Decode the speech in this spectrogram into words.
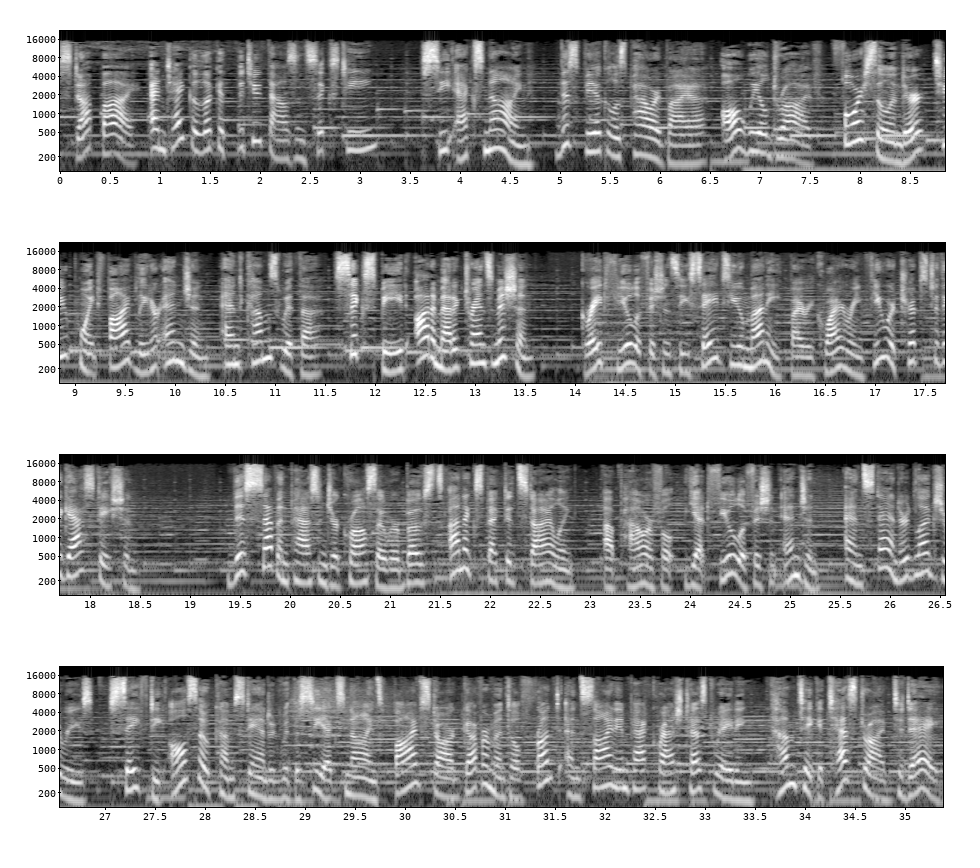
Stop by and take a look at the 2016 CX-9. This vehicle is powered by a all-wheel drive, four-cylinder, 2.5-liter engine and comes with a six-speed automatic transmission. Great fuel efficiency saves you money by requiring fewer trips to the gas station. This seven-passenger crossover boasts unexpected styling, a powerful yet fuel-efficient engine, and standard luxuries. Safety also comes standard with the CX-9's five-star governmental front and side impact crash test rating. Come take a test drive today.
